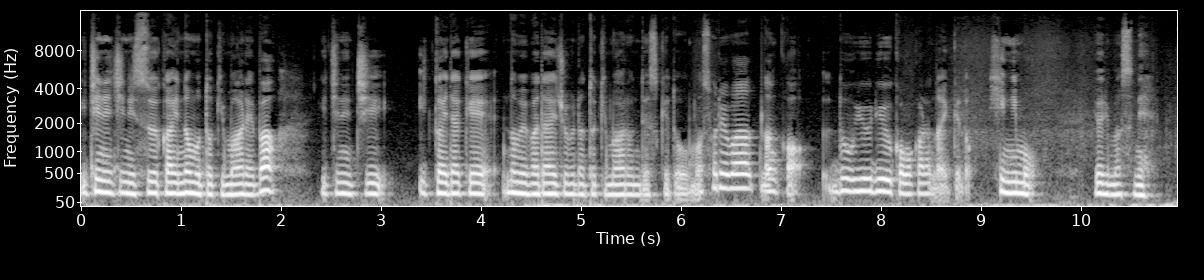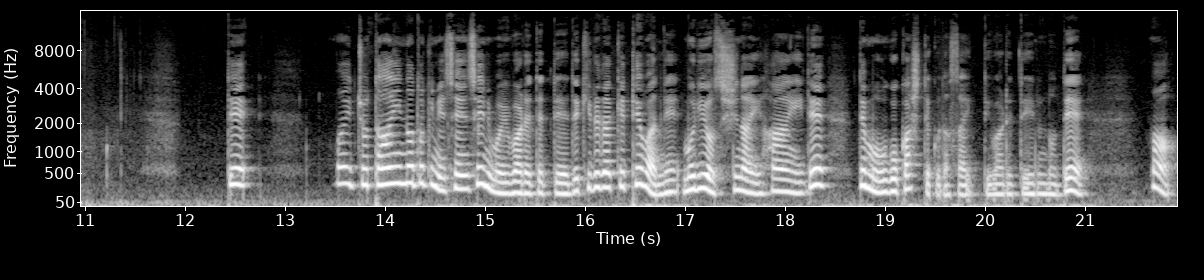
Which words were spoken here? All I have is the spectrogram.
1日に数回飲む時もあれば1日1回だけ飲めば大丈夫な時もあるんですけど、まあ、それはなんかどういう理由かわからないけど日にもよりますね。で、まあ、一応退院の時に先生にも言われててできるだけ手はね無理をしない範囲ででも動かしてくださいって言われているのでまあ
